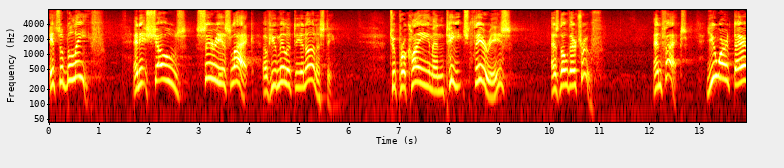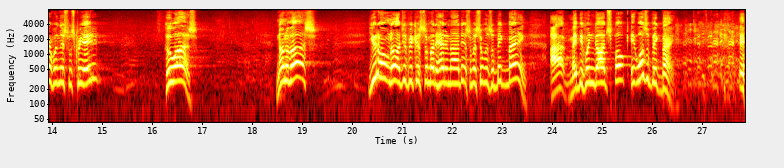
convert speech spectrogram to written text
It's a belief. And it shows serious lack of humility and honesty to proclaim and teach theories as though they're truth and facts. You weren't there when this was created. Who was? None of us. You don't know just because somebody had an idea. Somebody said it was a big bang. I, maybe when God spoke, it was a big bang.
